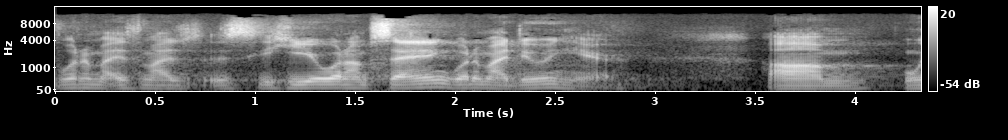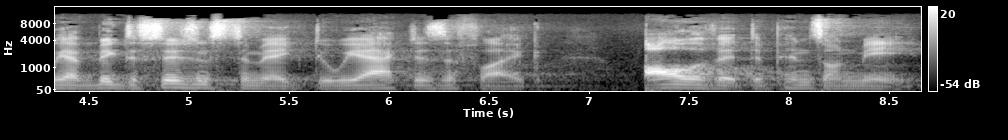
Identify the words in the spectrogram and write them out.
what am I, is, my, is he hear what I'm saying? What am I doing here? Um, we have big decisions to make, do we act as if like, all of it depends on me?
